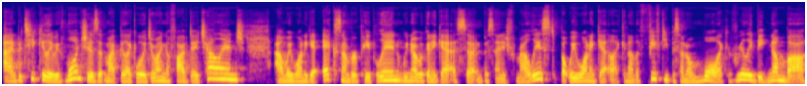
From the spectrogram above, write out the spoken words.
And particularly with launches, it might be like, well, we're doing a five day challenge and we want to get X number of people in. We know we're going to get a certain percentage from our list, but we want to get like another 50% or more, like a really big number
